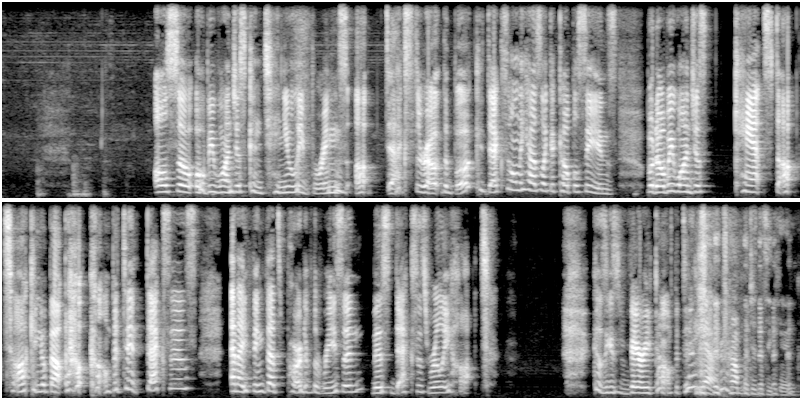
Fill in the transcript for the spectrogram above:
also obi-wan just continually brings up dex throughout the book dex only has like a couple scenes but obi-wan just can't stop talking about how competent Dex is, and I think that's part of the reason this Dex is really hot. Because he's very competent. Yeah, competency king.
